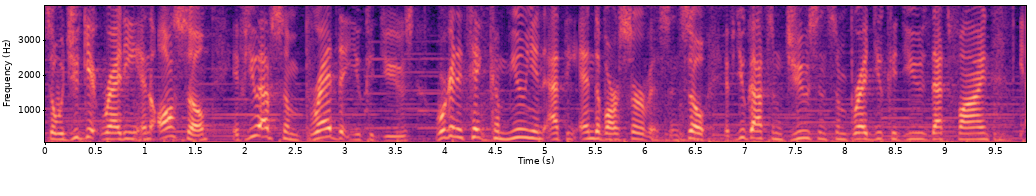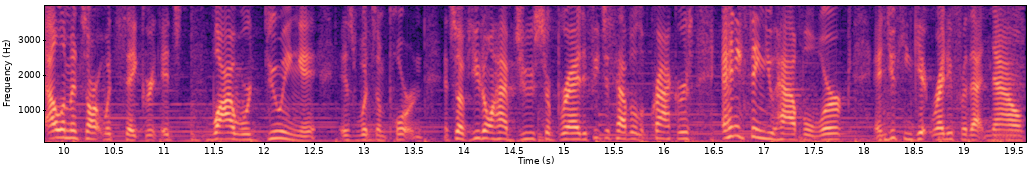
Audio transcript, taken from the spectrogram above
So, would you get ready? And also, if you have some bread that you could use, we're going to take communion at the end of our service. And so, if you got some juice and some bread you could use, that's fine. The elements aren't what's sacred, it's why we're doing it is what's important. And so, if you don't have juice or bread, if you just have little crackers, anything you have will work. And you can get ready for that now.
